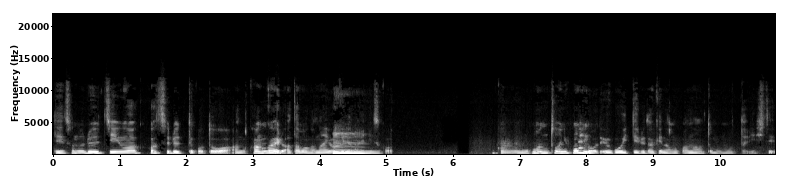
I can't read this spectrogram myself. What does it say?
でそのルーチンワーク化するってことはあの考える頭がないわけじゃないですか、だからもう本当に本能で動いてるだけなのかなとも思ったりして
